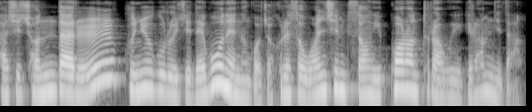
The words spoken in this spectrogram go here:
다시 전달을 근육으로 이제 내보내는 거죠. 그래서 원심성 이퍼런트라고 얘기를 합니다.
